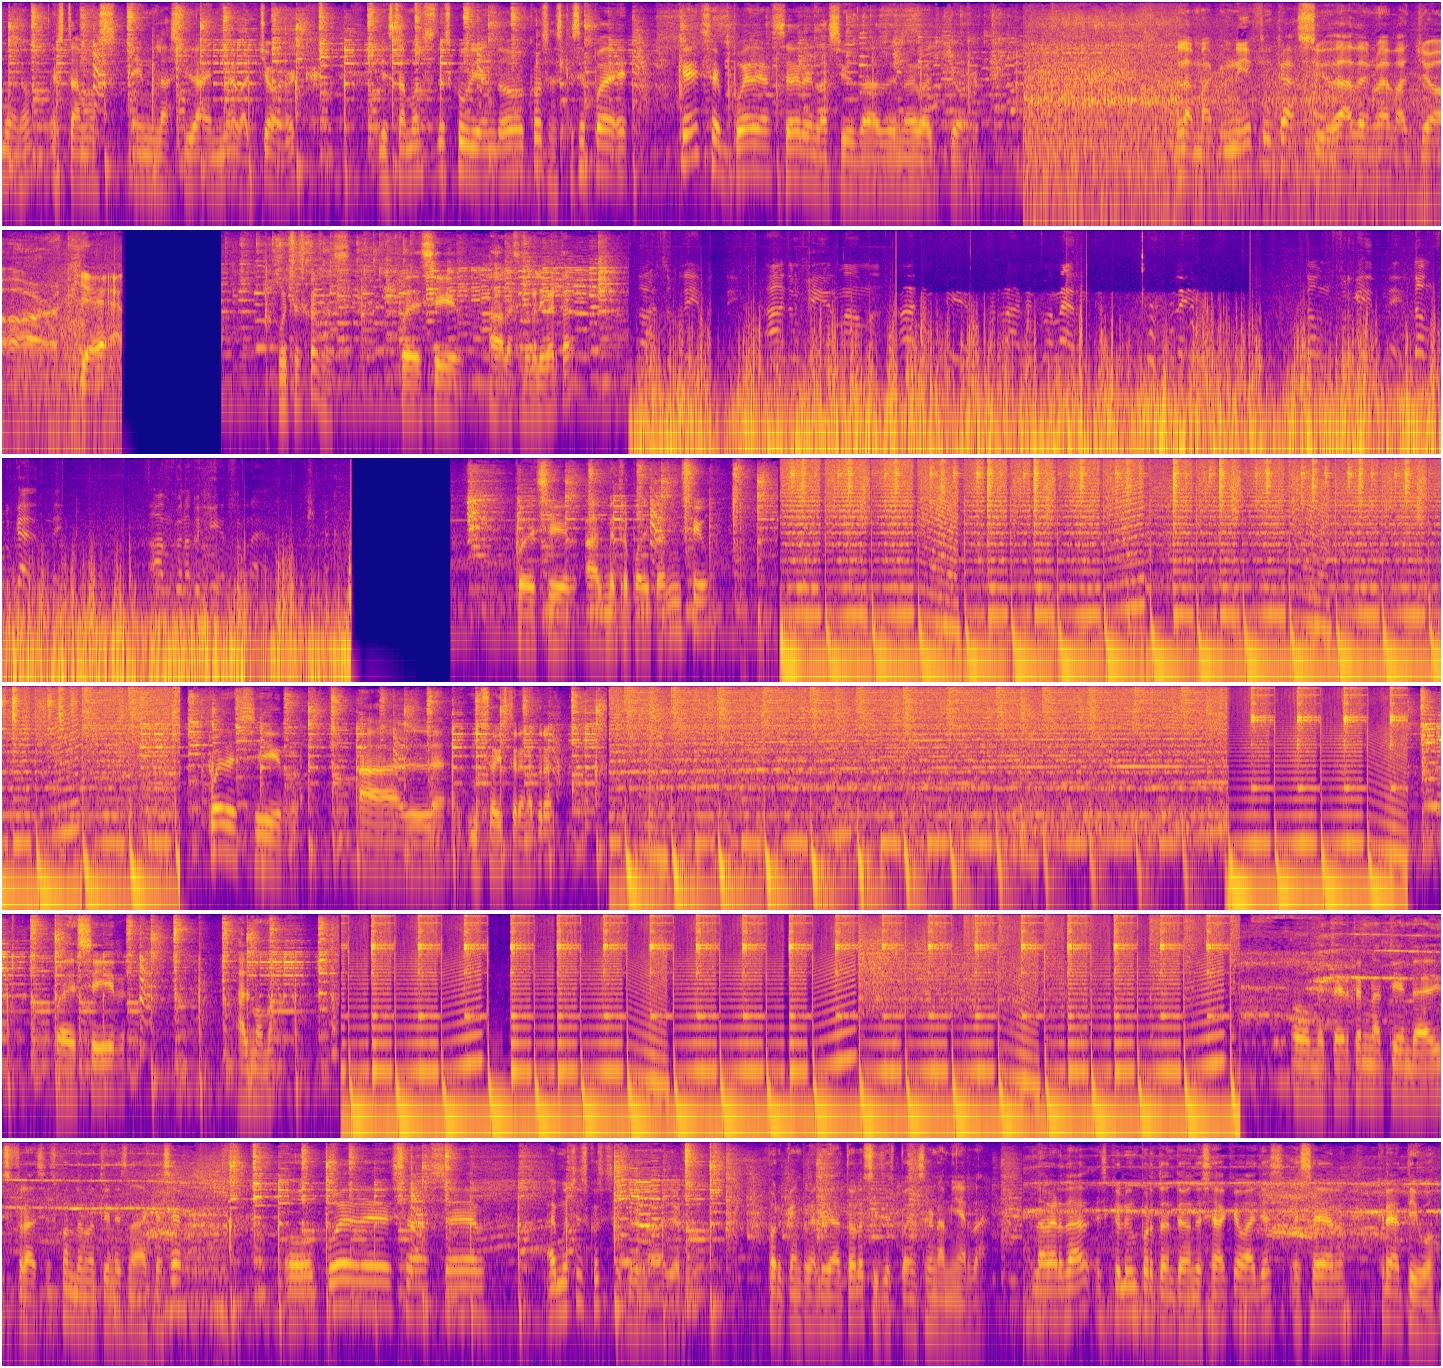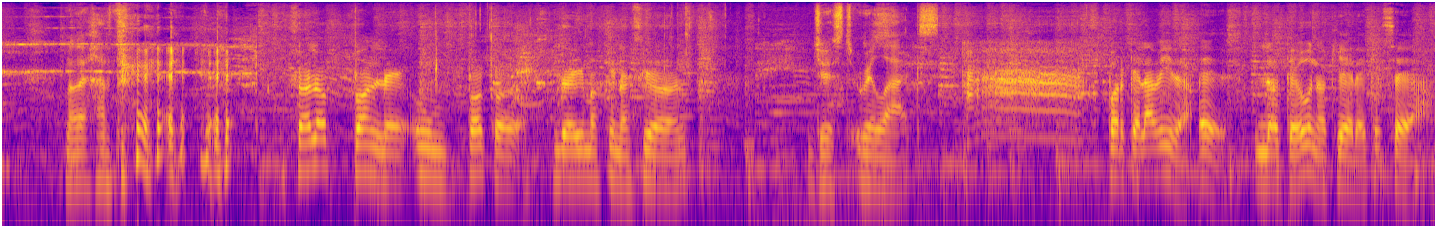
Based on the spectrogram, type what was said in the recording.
Bueno, estamos en la ciudad de Nueva York y estamos descubriendo cosas que se puede, que se puede hacer en la ciudad de Nueva York. La magnífica ciudad de Nueva York, yeah. Muchas cosas. Puedes ir a la Estatua de la Libertad. Puedes ir al Metropolitan Museum. Puedes ir al Museo de Historia Natural. Puedes ir al MoMA. O meterte en una tienda de disfraces cuando no tienes nada que hacer. O puedes hacer... Hay muchas cosas que hacer en Nueva York. Porque en realidad todos los sitios pueden ser una mierda. La verdad es que lo importante donde sea que vayas es ser creativo. No dejarte... Solo ponle un poco de imaginación. Just relax. Porque la vida es lo que uno quiere que sea.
